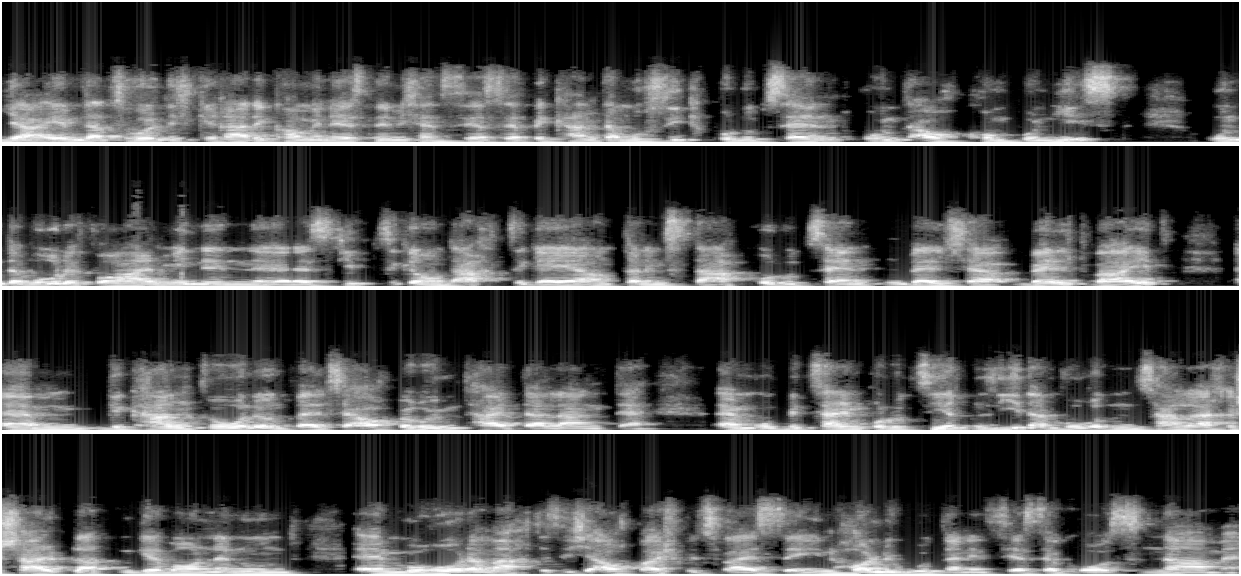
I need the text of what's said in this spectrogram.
Ja, eben dazu wollte ich gerade kommen. Er ist nämlich ein sehr, sehr bekannter Musikproduzent und auch Komponist. Und er wurde vor allem in den äh, 70er und 80er Jahren unter einem Starproduzenten, welcher weltweit ähm, gekannt wurde und welcher auch Berühmtheit erlangte. Ähm, und mit seinen produzierten Liedern wurden zahlreiche Schallplatten gewonnen und ähm, Moroder machte sich auch beispielsweise in Hollywood einen sehr, sehr großen Namen.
